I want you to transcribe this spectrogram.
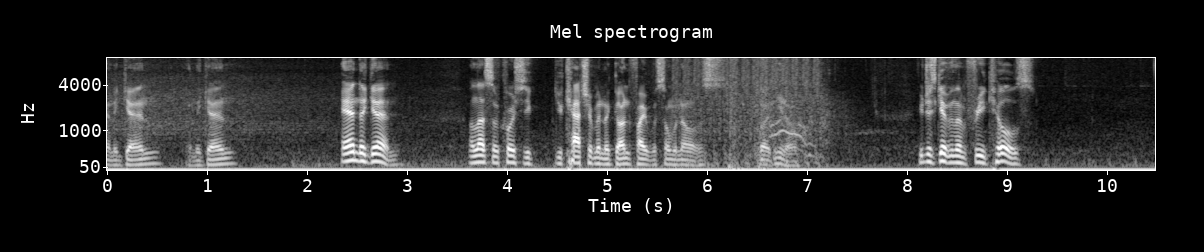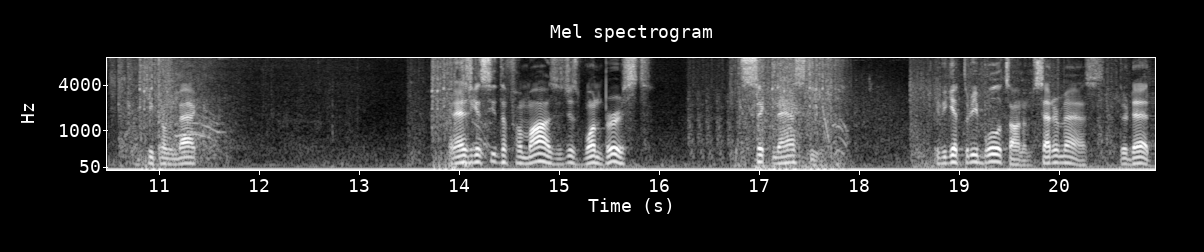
and again and again and again. Unless, of course, you, you catch them in a gunfight with someone else. But, you know. You're just giving them free kills. Keep coming back. And as you can see, the FAMAS is just one burst. It's sick nasty. If you get three bullets on them, center mass, they're dead.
